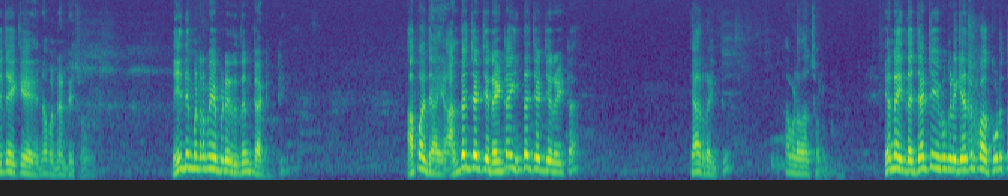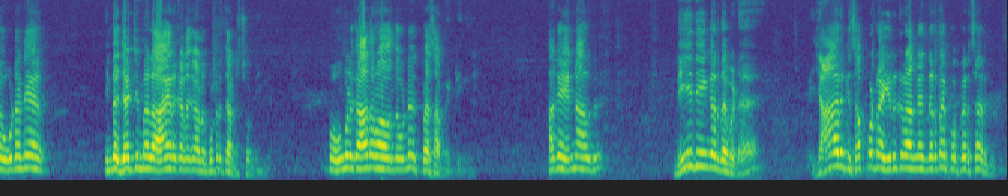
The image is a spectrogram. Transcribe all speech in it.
விஜய்க்கு நம்ம நன்றி சொல்லணும். நீதிமன்றமே எப்படி இருக்குதுன்னு காட்டிக்கிட்டீங்க. அப்போ அந்த ஜட்ஜி ரைட்டா இந்த ஜட்ஜி ரைட்டா யார் ரைட்டு அவ்வளோதான் சொல்ல முடியும். ஏன்னா இந்த ஜட்ஜி இவங்களுக்கு எதிர்ப்பாக கொடுத்த உடனே இந்த ஜட்ஜி மேலே ஆயிரக்கணக்கான குற்றச்சாட்டு சொன்னீங்க. இப்போ உங்களுக்கு ஆதரவாக வந்த உடனே பேசாம போயிட்டீங்க. ஆக என்ன ஆகுது? நீதிங்கிறத விட யாருக்கு சப்போர்ட்டாக இருக்கிறாங்கங்கிறத இப்போ பெருசாக இருக்குது.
